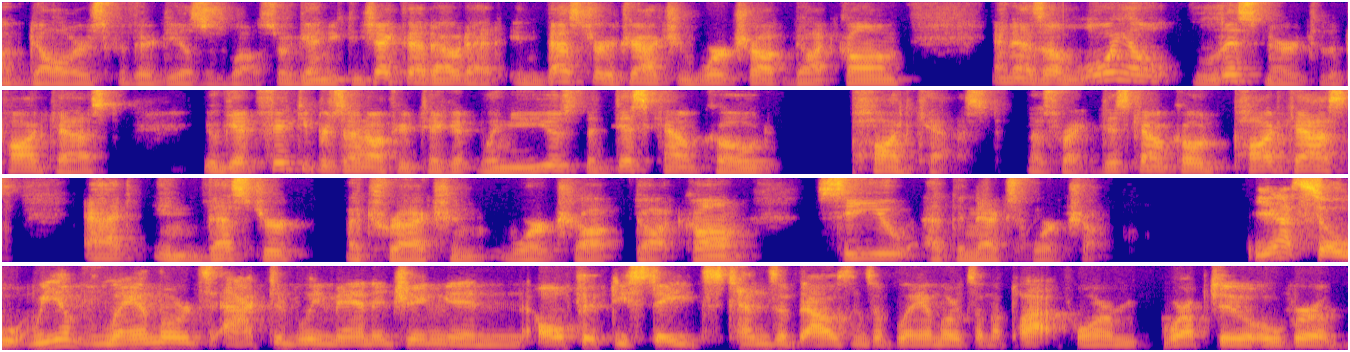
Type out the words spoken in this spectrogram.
of dollars for their deals as well. So, again, you can check that out at investorattractionworkshop.com. And as a loyal listener to the podcast, you'll get 50% off your ticket when you use the discount code podcast. That's right, discount code podcast at investorattractionworkshop.com. See you at the next workshop. Yeah, so we have landlords actively managing in all 50 states, tens of thousands of landlords on the platform. We're up to over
